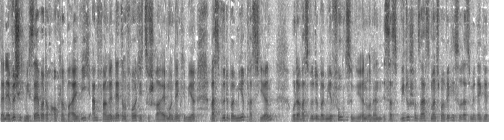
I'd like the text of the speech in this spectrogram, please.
dann erwische ich mich selber doch auch dabei, wie ich anfange, nett und freundlich zu schreiben und denke mir, was würde bei mir passieren oder was würde bei mir funktionieren? Und dann ist das, wie du schon sagst, manchmal wirklich so, dass ich mir denke,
